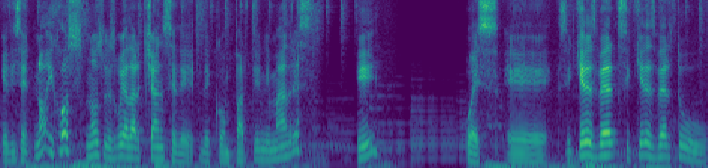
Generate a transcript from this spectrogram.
que dice, no, hijos, no les voy a dar chance de, compartir ni madres. Y pues, eh, si quieres ver, si quieres ver tu,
